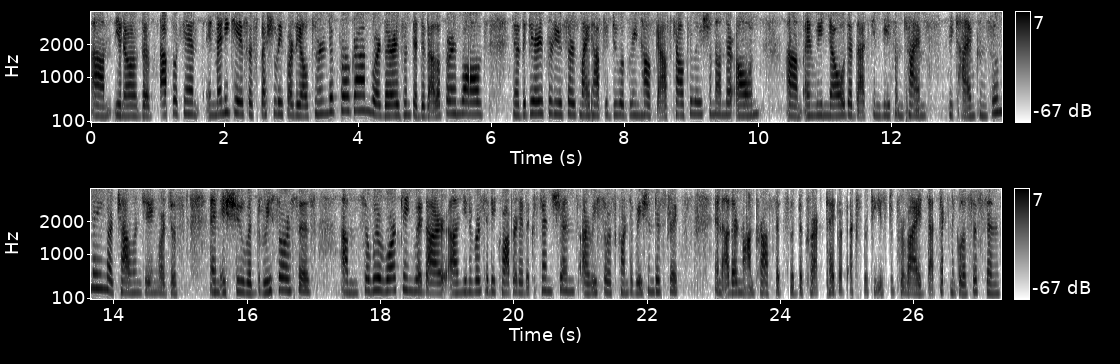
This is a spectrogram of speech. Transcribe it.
Um, you know, the applicant, in many cases, especially for the alternative program where there isn't a developer involved, you know, the dairy producers might have to do a greenhouse gas calculation on their own. Um, and we know that that can be sometimes be time consuming or challenging or just an issue with resources. Um, so we're working with our uh, university cooperative extensions, our resource conservation districts, and other nonprofits with the correct type of expertise to provide that technical assistance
